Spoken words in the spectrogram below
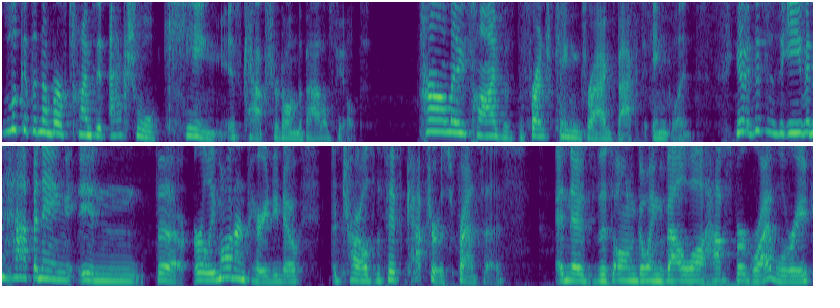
Look at the number of times an actual king is captured on the battlefield. How many times is the French king dragged back to England? You know, this is even happening in the early modern period. You know, Charles V captures Francis. And there's this ongoing Valois Habsburg rivalry,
